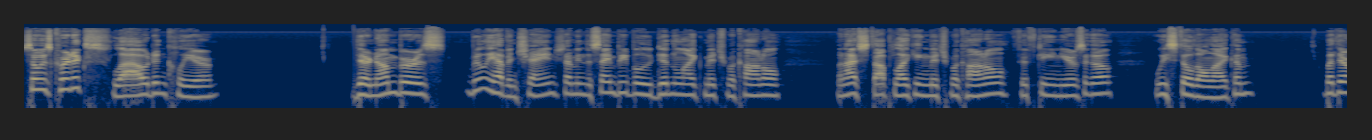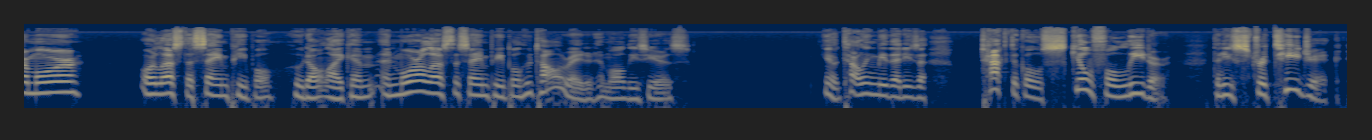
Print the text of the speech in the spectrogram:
So his critics, loud and clear, their numbers really haven't changed. I mean, the same people who didn't like Mitch McConnell, when I stopped liking Mitch McConnell 15 years ago, we still don't like him. But there are more or less the same people who don't like him, and more or less the same people who tolerated him all these years. You know, telling me that he's a tactical, skillful leader, that he's strategic,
